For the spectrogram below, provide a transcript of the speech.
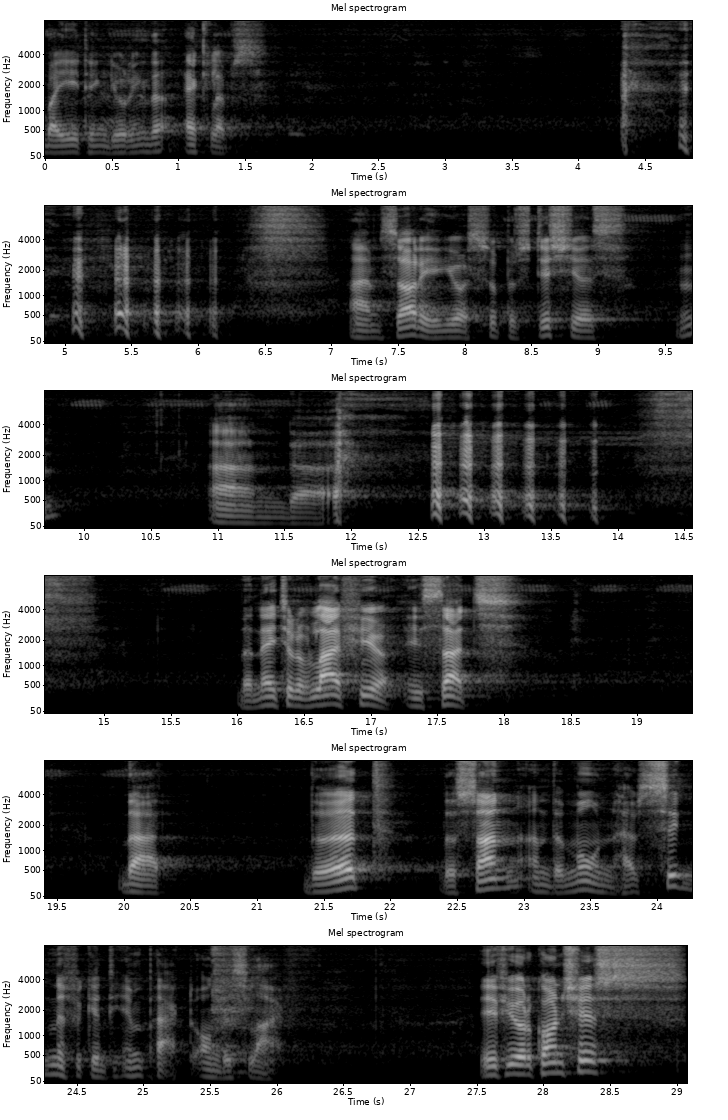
by eating during the eclipse, I'm sorry, you're superstitious, hmm? And uh The nature of life here is such that the earth, the sun and the moon have significant impact on this life. If you're conscious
